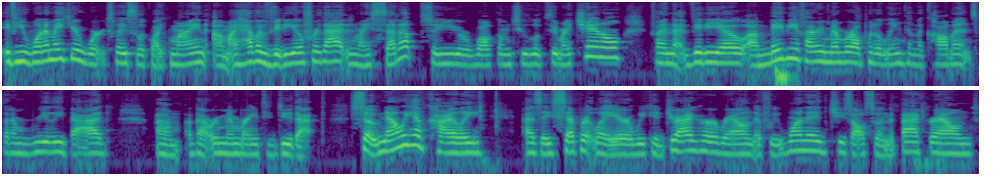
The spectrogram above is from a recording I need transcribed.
If you want to make your workspace look like mine, um, I have a video for that in my setup. So you're welcome to look through my channel, find that video. Um, maybe if I remember, I'll put a link in the comments, but I'm really bad um, about remembering to do that. So now we have Kylie as a separate layer. We could drag her around if we wanted. She's also in the background.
